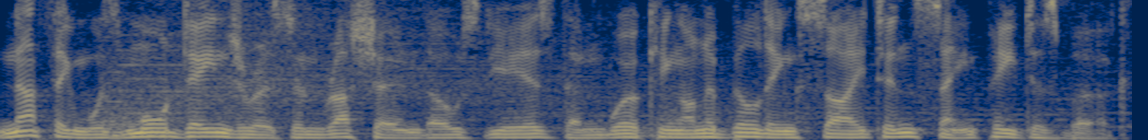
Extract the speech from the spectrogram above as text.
Nothing was more dangerous in Russia in those years than working on a building site in St. Petersburg.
